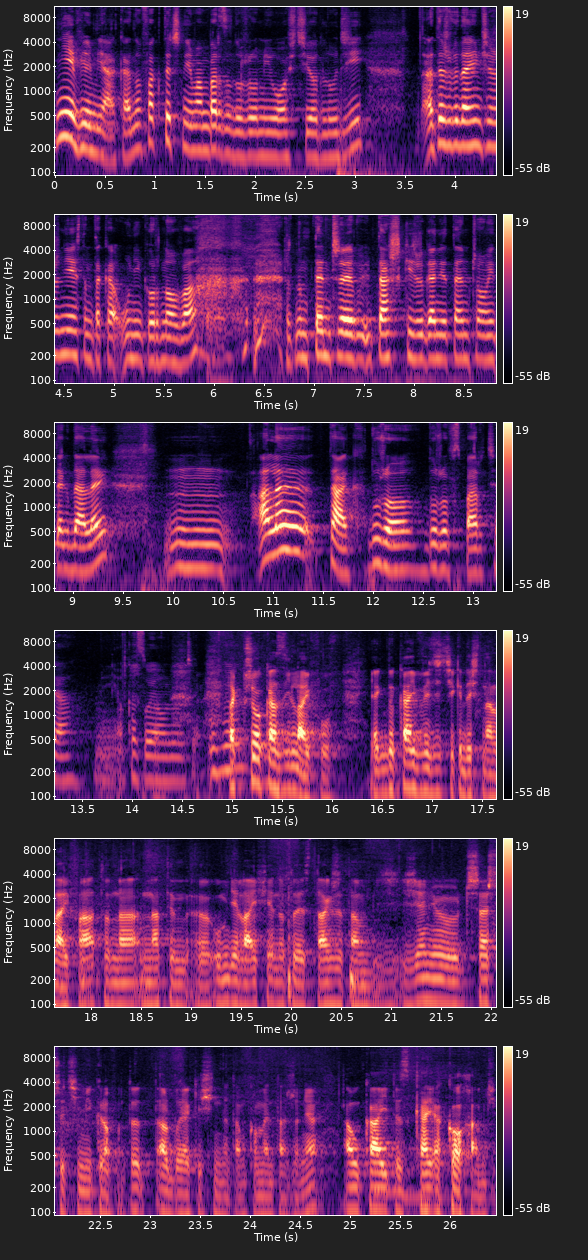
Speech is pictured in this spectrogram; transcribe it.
Nie wiem jaka. No faktycznie mam bardzo dużo miłości od ludzi. A też wydaje mi się, że nie jestem taka unikornowa, że tam tęczę, ptaszki, żeganie tęczą i tak dalej. Mm, Ale tak, dużo, dużo wsparcia mi okazują ludzie. Tak przy okazji live'ów. Jak do Kai wyjdziecie kiedyś na live'a, to na, na tym e, u mnie live'ie, no to jest tak, że tam Zieniu trzeszczy ci mikrofon, to, albo jakieś inne tam komentarze, nie? A u Kai to jest Kaja, kocham cię.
